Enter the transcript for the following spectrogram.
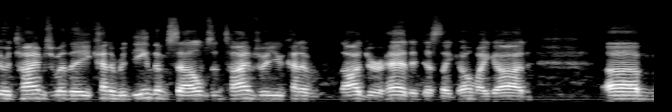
there are times when they kind of redeem themselves, and times where you kind of nod your head and just like, oh my god. Um,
